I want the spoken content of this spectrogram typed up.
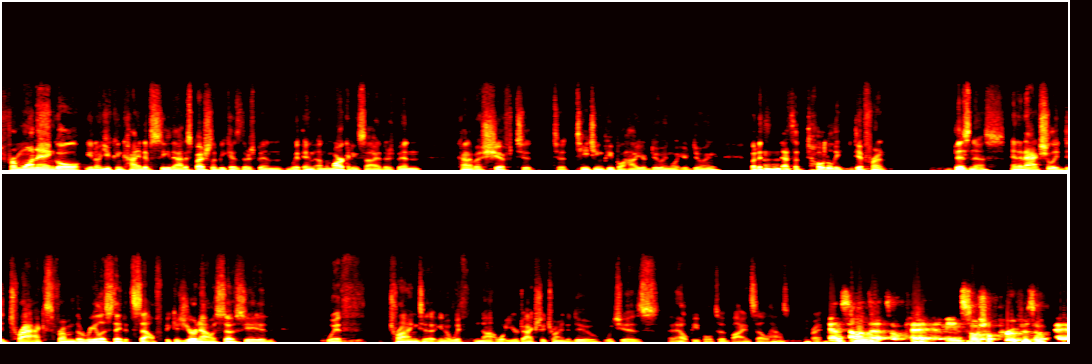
from one angle, you know, you can kind of see that, especially because there's been within on the marketing side, there's been kind of a shift to to teaching people how you're doing what you're doing. But it's mm-hmm. that's a totally different business, and it actually detracts from the real estate itself because you're now associated with trying to you know with not what you're actually trying to do which is help people to buy and sell houses right and some of that's okay i mean social proof is okay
